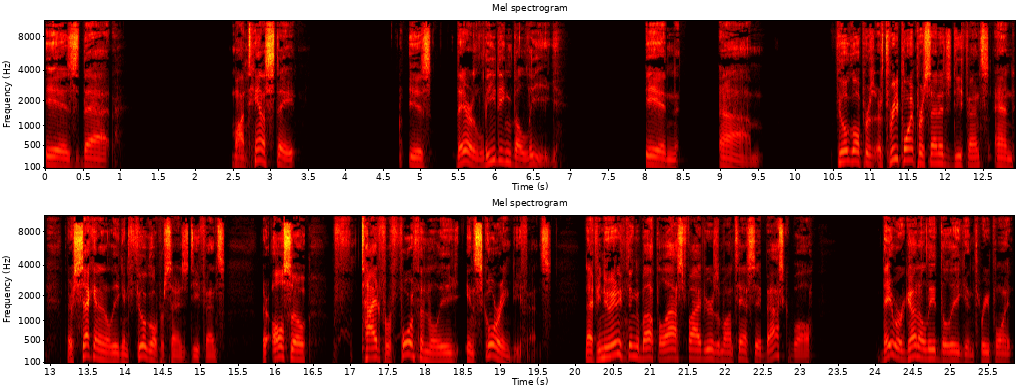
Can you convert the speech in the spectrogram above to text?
is that Montana State is they are leading the league in um, field goal per, or three point percentage defense, and they're second in the league in field goal percentage defense. They're also f- tied for fourth in the league in scoring defense. Now, if you knew anything about the last five years of Montana State basketball, they were going to lead the league in three point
